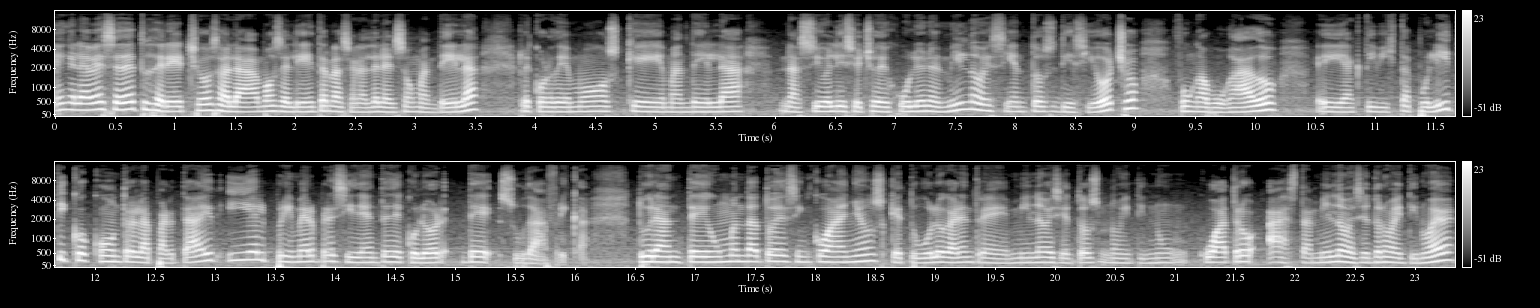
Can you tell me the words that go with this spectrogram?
En el ABC de tus derechos hablábamos del Día Internacional de Nelson Mandela. Recordemos que Mandela nació el 18 de julio de 1918. Fue un abogado, eh, activista político contra el apartheid y el primer presidente de color de Sudáfrica. Durante un mandato de cinco años que tuvo lugar entre 1994 hasta 1999,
